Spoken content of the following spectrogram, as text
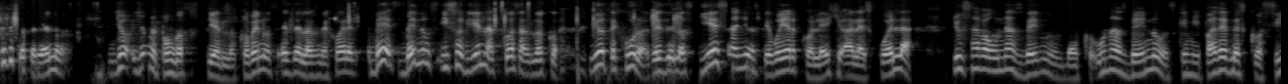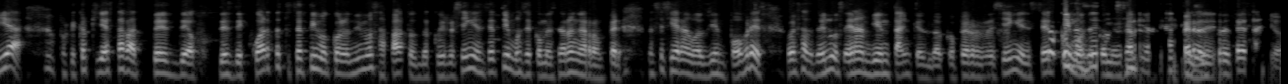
Es ecuatoriano. Yo, yo me pongo a sus pies, loco. Venus es de las mejores. ¿Ves? Venus hizo bien las cosas, loco. Yo te juro, desde los 10 años que voy al colegio, a la escuela, yo usaba unas Venus, loco, unas Venus que mi padre les cosía, porque creo que ya estaba desde, desde cuarto hasta séptimo con los mismos zapatos, loco, y recién en séptimo se comenzaron a romper. No sé si éramos bien pobres o esas Venus eran bien tanques, loco, pero recién en séptimo se comenzaron a romper desde- después de tres años.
